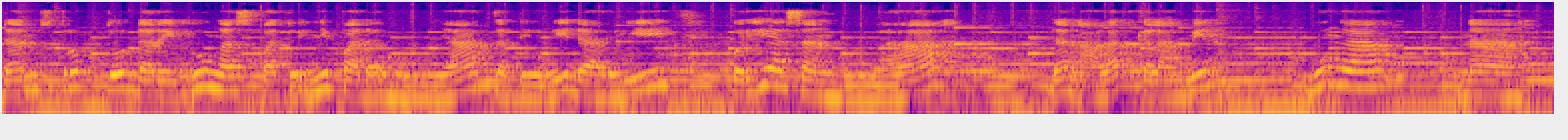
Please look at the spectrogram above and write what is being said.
dan struktur dari bunga sepatu ini pada umumnya terdiri dari perhiasan bunga dan alat kelamin bunga. Nah,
